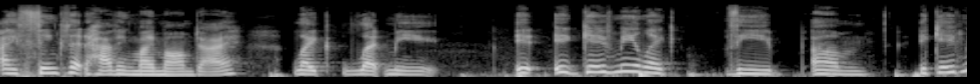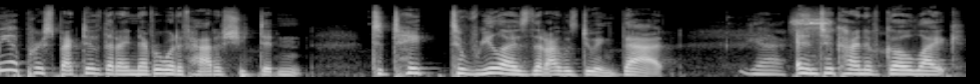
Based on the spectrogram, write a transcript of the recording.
I think that having my mom die like let me it it gave me like the um it gave me a perspective that I never would have had if she didn't to take to realize that I was doing that Yes. and to kind of go like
